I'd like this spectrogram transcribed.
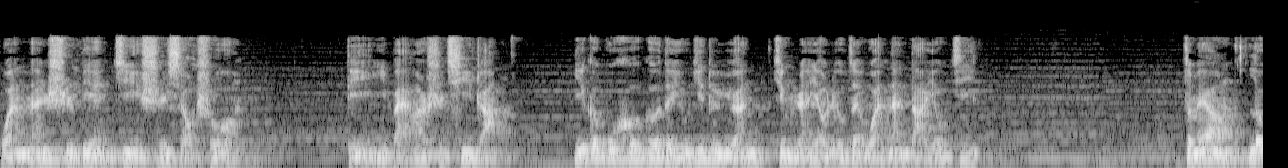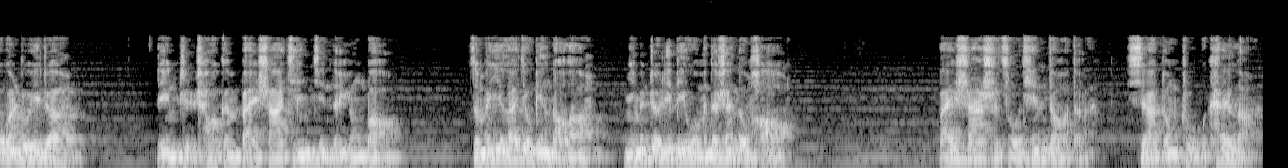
皖南事变纪实小说第一百二十七章：一个不合格的游击队员竟然要留在皖南打游击。怎么样，乐观主义者？林志超跟白沙紧紧的拥抱。怎么一来就病倒了？你们这里比我们的山洞好。白沙是昨天到的，下洞住不开了，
